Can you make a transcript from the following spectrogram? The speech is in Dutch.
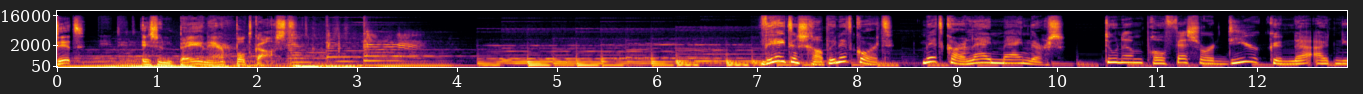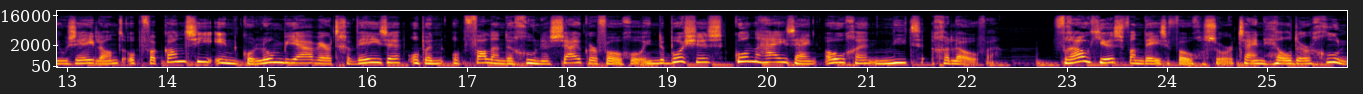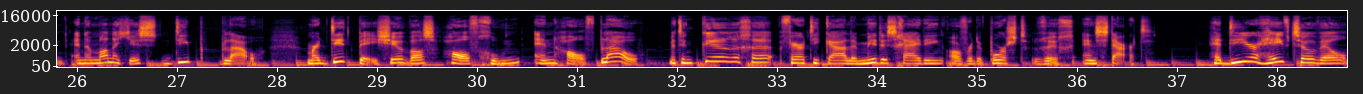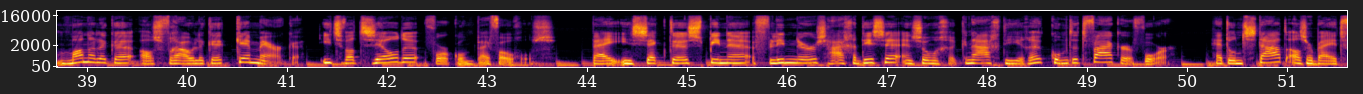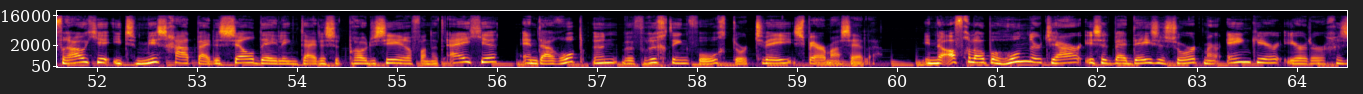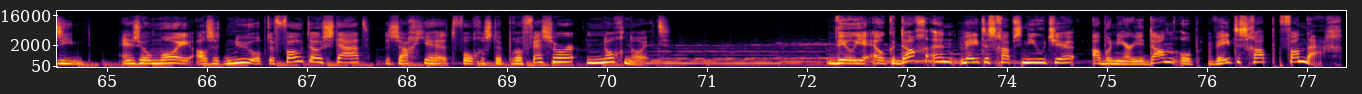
Dit is een BNR podcast. Wetenschap in het kort met Carlijn Meinders. Toen een professor dierkunde uit Nieuw-Zeeland op vakantie in Colombia werd gewezen op een opvallende groene suikervogel in de bosjes, kon hij zijn ogen niet geloven. Vrouwtjes van deze vogelsoort zijn helder groen en de mannetjes diep blauw. Maar dit beestje was half groen en half blauw. Met een keurige verticale middenscheiding over de borst, rug en staart. Het dier heeft zowel mannelijke als vrouwelijke kenmerken, iets wat zelden voorkomt bij vogels. Bij insecten, spinnen, vlinders, hagedissen en sommige knaagdieren komt het vaker voor. Het ontstaat als er bij het vrouwtje iets misgaat bij de celdeling tijdens het produceren van het eitje en daarop een bevruchting volgt door twee spermacellen. In de afgelopen 100 jaar is het bij deze soort maar één keer eerder gezien. En zo mooi als het nu op de foto staat, zag je het volgens de professor nog nooit. Wil je elke dag een wetenschapsnieuwtje? Abonneer je dan op Wetenschap vandaag.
